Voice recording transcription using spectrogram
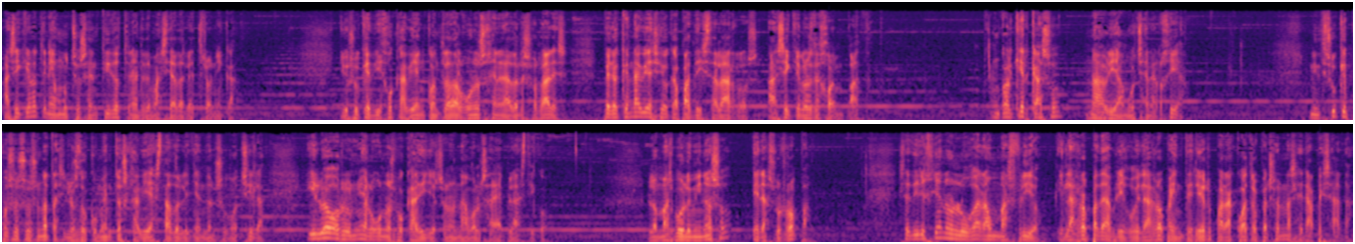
así que no tenía mucho sentido tener demasiada electrónica. Yusuke dijo que había encontrado algunos generadores solares, pero que no había sido capaz de instalarlos, así que los dejó en paz. En cualquier caso, no habría mucha energía. Mitsuke puso sus notas y los documentos que había estado leyendo en su mochila, y luego reunió algunos bocadillos en una bolsa de plástico. Lo más voluminoso era su ropa. Se dirigían a un lugar aún más frío, y la ropa de abrigo y la ropa interior para cuatro personas era pesada.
